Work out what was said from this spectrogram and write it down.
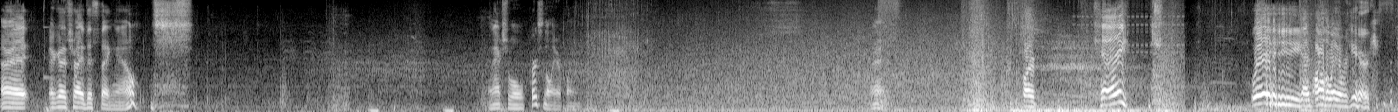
Alright, we're gonna try this thing now. An actual personal airplane. Alright. For K. Wait, I'm all the way over here.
